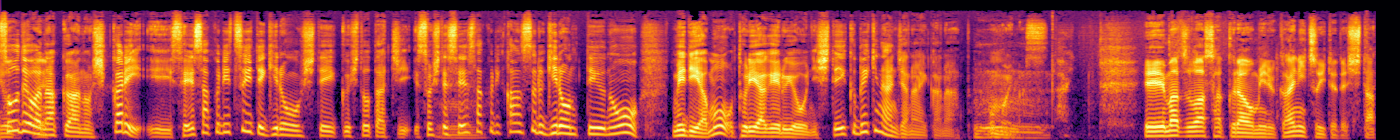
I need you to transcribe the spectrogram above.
そうではなく、あの、しっかり政策について議論をしていく人たち、そして政策に関する議論っていうのをメディアも取り上げるようにしていくべきなんじゃないかなと思います。はいえー、まずは桜を見る会についてでした。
